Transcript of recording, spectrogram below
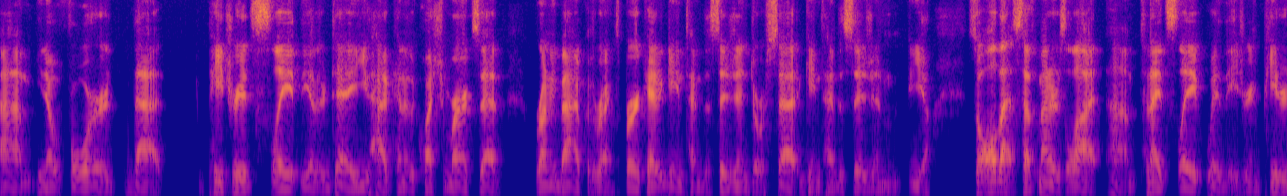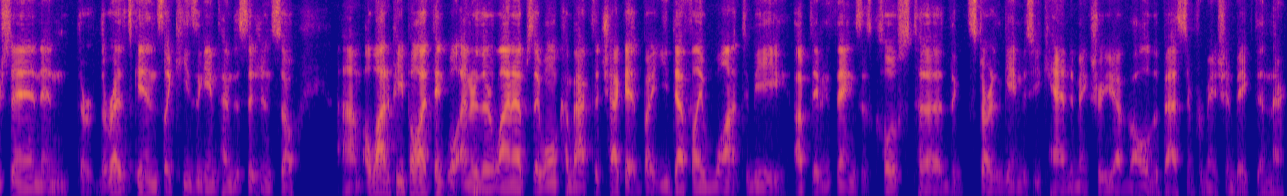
Um, you know, for that Patriots slate the other day, you had kind of the question marks at running back with Rex Burkhead, a game time decision, Dorsett, game time decision. Yeah. So all that stuff matters a lot. Um, tonight's slate with Adrian Peterson and the, the Redskins, like he's a game time decision. So um, a lot of people, I think, will enter their lineups. They won't come back to check it, but you definitely want to be updating things as close to the start of the game as you can to make sure you have all the best information baked in there.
